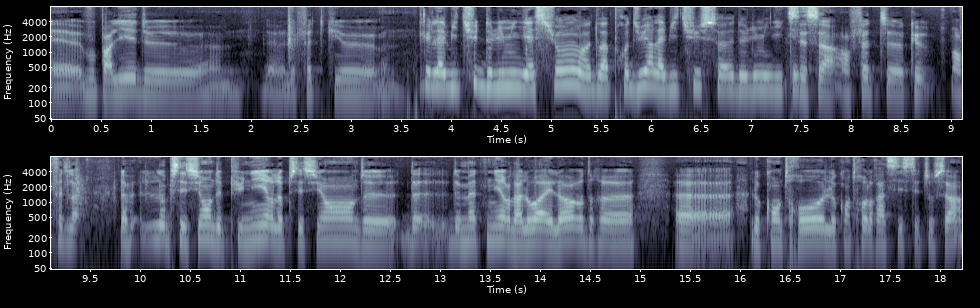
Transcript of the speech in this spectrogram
Euh, vous parliez de, euh, de- le fait que Que l'habitude de l'humiliation euh, doit produire l'habitus euh, de l'humilité. c'est ça, en fait, euh, que en fait la- l'obsession de punir, l'obsession de, de, maintenir la loi et l'ordre, euh, euh, le contrôle, le contrôle raciste et tout ça.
